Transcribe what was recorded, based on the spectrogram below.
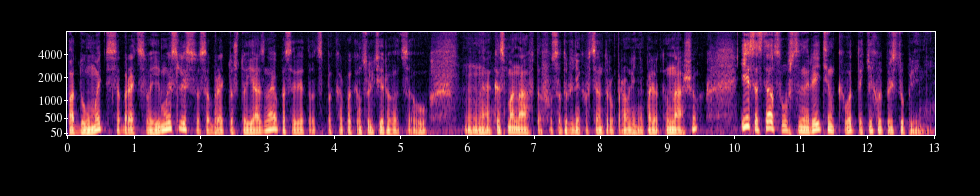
подумать, собрать свои мысли, собрать то, что я знаю, посоветоваться, поконсультироваться у космонавтов, у сотрудников Центра управления полетом наших, и составил собственный рейтинг вот таких вот преступлений.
